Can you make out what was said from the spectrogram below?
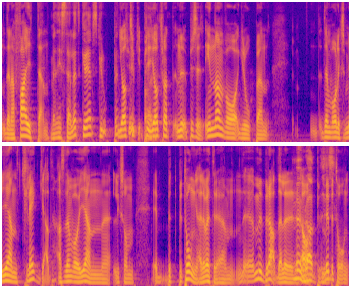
Den här fighten Men istället grävs gropen Jag, tycker, jag tror att, nu, precis, innan var gropen den var liksom igenkläggad, alltså den var igen eh, liksom eh, bet- betongad, eller vad heter det? Eh, Murad, eller Murad, ja, med betong.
